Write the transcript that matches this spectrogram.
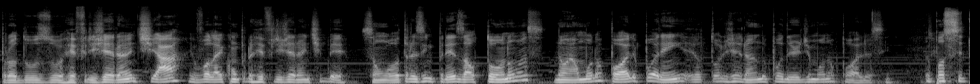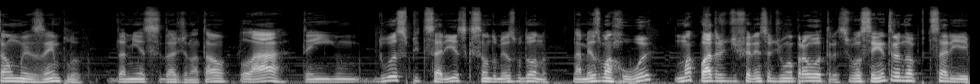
produzo refrigerante A, eu vou lá e compro refrigerante B. São outras empresas autônomas, não é um monopólio, porém eu estou gerando poder de monopólio. Assim. Eu posso citar um exemplo da minha cidade natal? Lá tem um, duas pizzarias que são do mesmo dono na mesma rua, uma quadra de diferença de uma para outra. Se você entra numa pizzaria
